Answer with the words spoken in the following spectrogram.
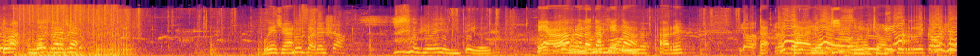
Toma, voy para allá. Voy allá. Voy para allá. Llegué entero. eh. Eh, abro la tarjeta. Arre. La, Está, la está loquísimo se recabató. llega,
